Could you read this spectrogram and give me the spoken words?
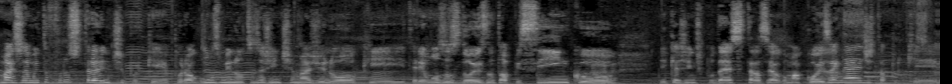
Mas foi muito frustrante, porque por alguns minutos a gente imaginou que teríamos os dois no top 5 Uhum. e que a gente pudesse trazer alguma coisa inédita, porque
